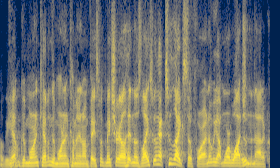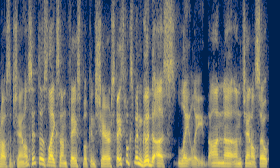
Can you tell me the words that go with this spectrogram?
Hope you're yep. Well. Good morning, Kevin. Good morning. Coming in on Facebook. Make sure y'all hitting those likes. We only got two likes so far. I know we got more watching Ooh. than that across the channels. Hit those likes on Facebook and shares. Facebook's been good to us lately on uh, on the channel. So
